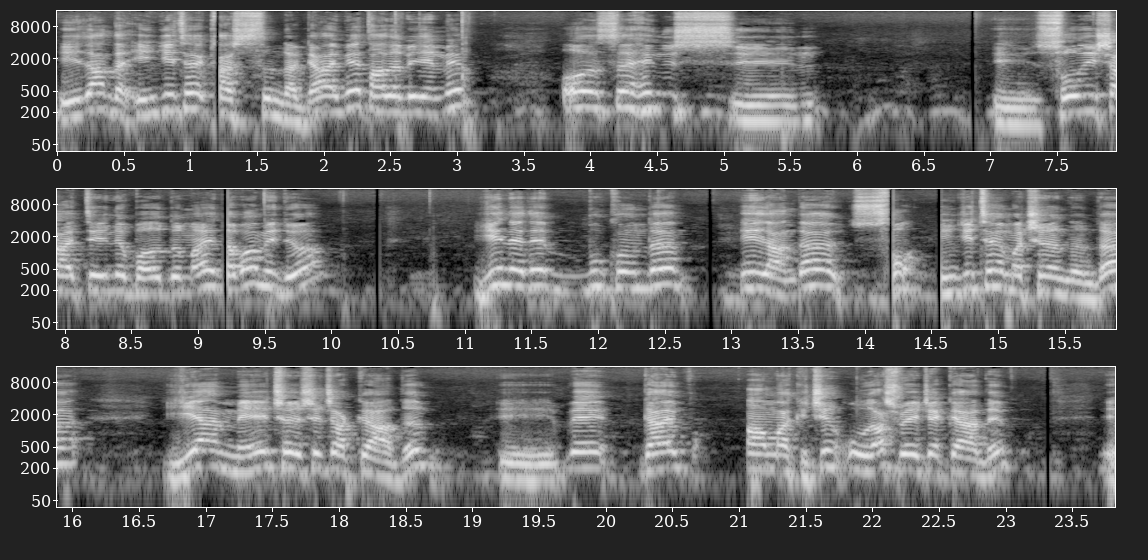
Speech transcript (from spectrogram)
İrlanda İngiltere karşısında galibiyet alabilir mi? Orası henüz e, e, soru işaretlerini barındırmaya devam ediyor. Yine de bu konuda İran'da son, İngiltere maçının da yenmeye çalışacaklardı e, ve galip almak için uğraş vereceklerdi. E,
